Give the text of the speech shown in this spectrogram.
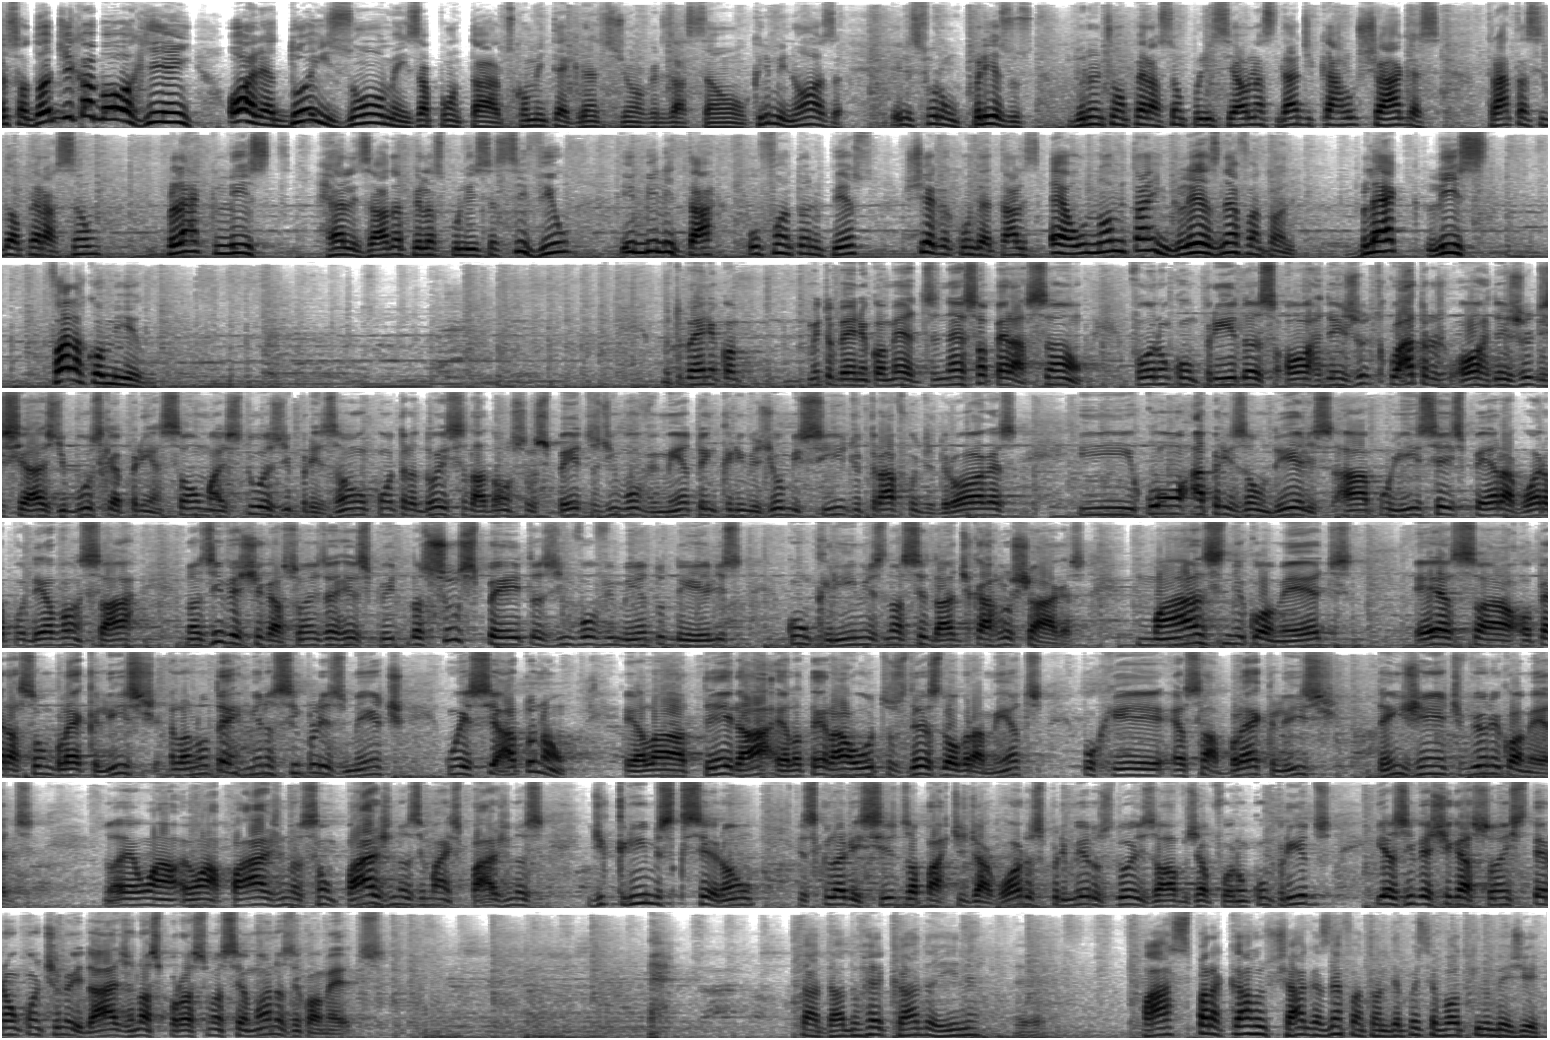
Eu só dou dica boa aqui, hein? Olha, dois homens apontados como integrantes de uma organização criminosa, eles foram presos durante uma operação policial na cidade de Carlos Chagas. Trata-se da operação Blacklist, realizada pelas polícias civil e militar. O Fantônio Peço chega com detalhes. É, o nome tá em inglês, né, Fantônio? Blacklist. Fala comigo. Muito bem, Nicom... Muito bem, Nicomedes. Nessa operação foram cumpridas ordens, quatro ordens judiciais de busca e apreensão, mais duas de prisão contra dois cidadãos suspeitos de envolvimento em crimes de homicídio, tráfico de drogas e com a prisão deles, a polícia espera agora poder avançar nas investigações a respeito das suspeitas de envolvimento deles com crimes na cidade de Carlos Chagas. Mas, Nicomedes, essa operação blacklist, ela não termina simplesmente com esse ato não. Ela terá, ela terá outros desdobramentos, porque essa blacklist tem gente, viu, Nicomedes? É uma, é uma página, são páginas e mais páginas de crimes que serão esclarecidos a partir de agora. Os primeiros dois alvos já foram cumpridos e as investigações terão continuidade nas próximas semanas, Nicomedes. Tá dado o recado aí, né? É. Paz para Carlos Chagas, né, Fantônio? Depois você volta aqui no BG.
